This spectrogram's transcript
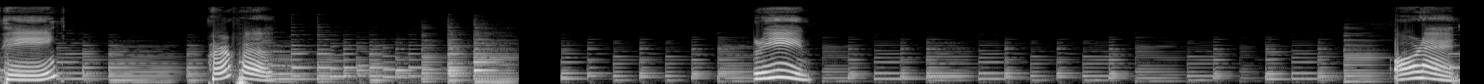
Pink. Purple green. Orange.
